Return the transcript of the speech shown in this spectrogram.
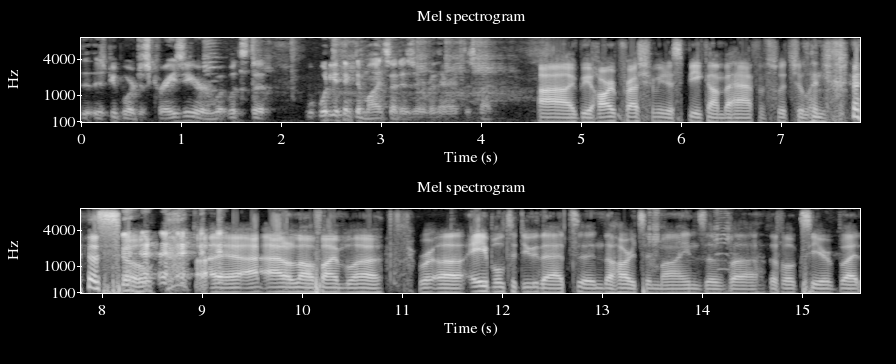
these people are just crazy, or what, what's the what do you think the mindset is over there at this time? Uh, it'd be hard pressed for me to speak on behalf of Switzerland, so I, I, don't know if I'm uh, uh, able to do that in the hearts and minds of uh, the folks here. But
